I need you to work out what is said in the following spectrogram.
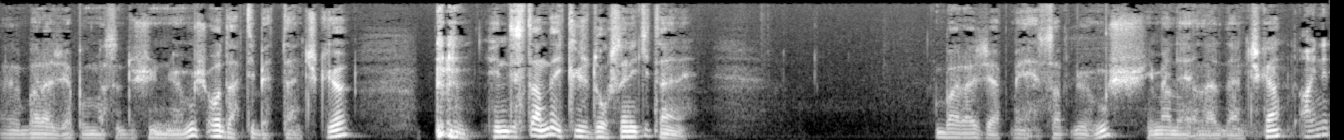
e, baraj yapılması düşünülüyormuş. O da Tibet'ten çıkıyor. Hindistan'da 292 tane baraj yapmayı hesaplıyormuş Himalayalardan çıkan. Aynı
